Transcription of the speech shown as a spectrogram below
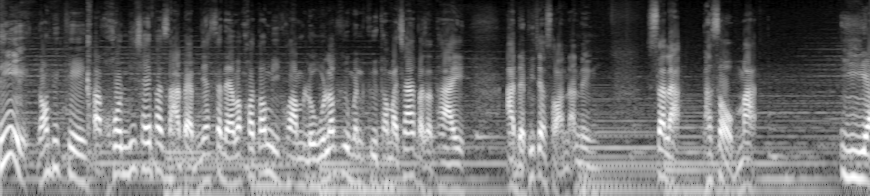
นี่น้องพีเคคนที่ใช้ภาษาแบบเนี้ยแสดงว่าเขาต้องมีความรู้ แล้วคือมันคือธรรมชาติภาษาไทยอะเดี๋ยวพี่จะสอนอันหนึง สระผสมอะเอีย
